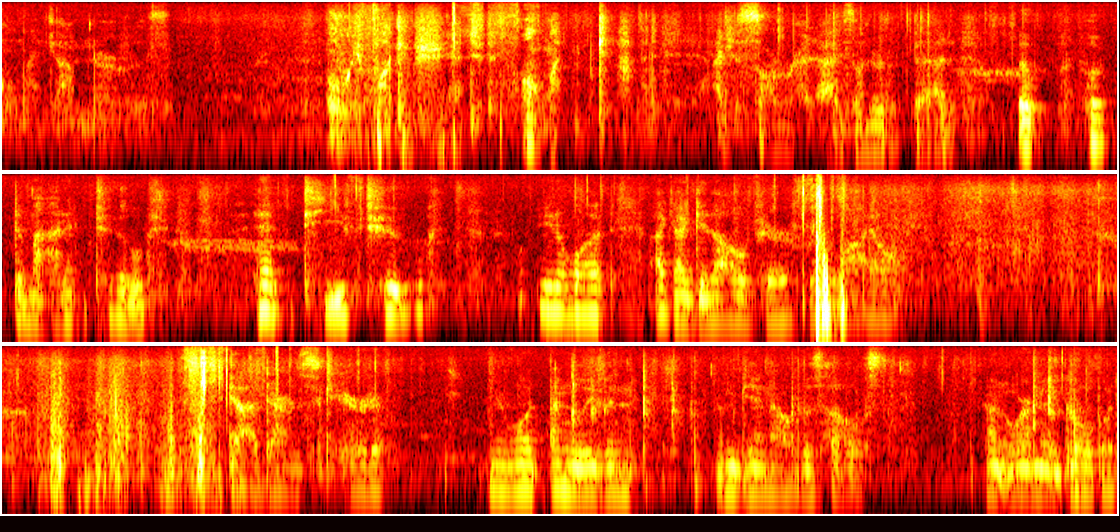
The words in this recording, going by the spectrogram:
Oh my god, I'm nervous. Holy fucking shit. Oh my god. I just saw red eyes under the bed. It looked demonic too. It had teeth too. You know what? I gotta get out of here for a while. God darn scared. You know what? I'm leaving. I'm getting out of this house. I don't know where I'm gonna go, but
